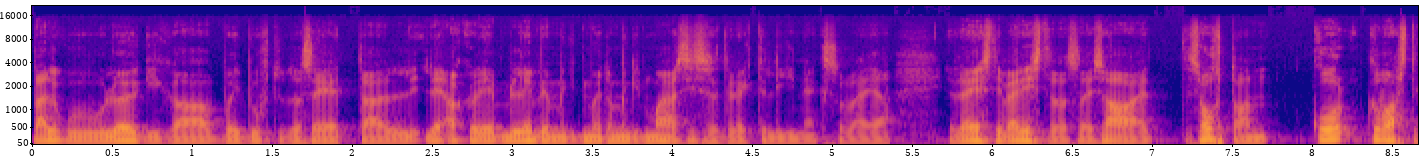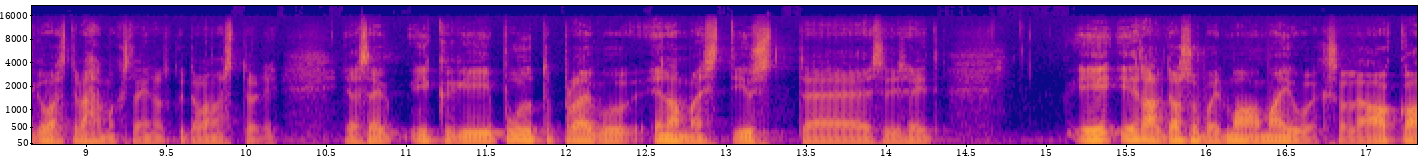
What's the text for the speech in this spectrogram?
välgulöögiga võib juhtuda see, et ta hakkab levima mingit mööda mingit majasiseseid elektriliine, eks ole, ja, ja täiesti välistada seda ei saa, et see oht on kõvasti-kõvasti vähemaks läinud, kui ta vanasti oli. ja see ikkagi puudutab praegu enamasti just selliseid e eraldi asuvaid maamaju, eks ole, aga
